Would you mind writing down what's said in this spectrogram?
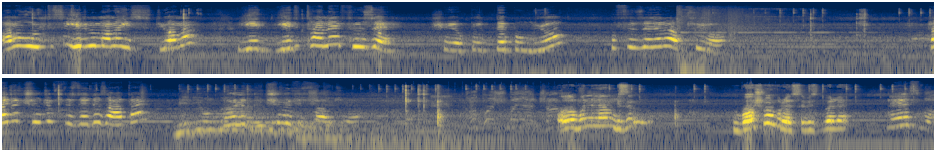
Ama ultisi 20 mana istiyor ama 7 tane füze şey yapıyor, depoluyor. Bu füzeleri atıyor. Her üçüncü füzede zaten Minyonlar böyle güçlü bir füze atıyor. Oğlum bu ne lan bizim... Boş mu burası? Biz böyle... Neresi boş?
